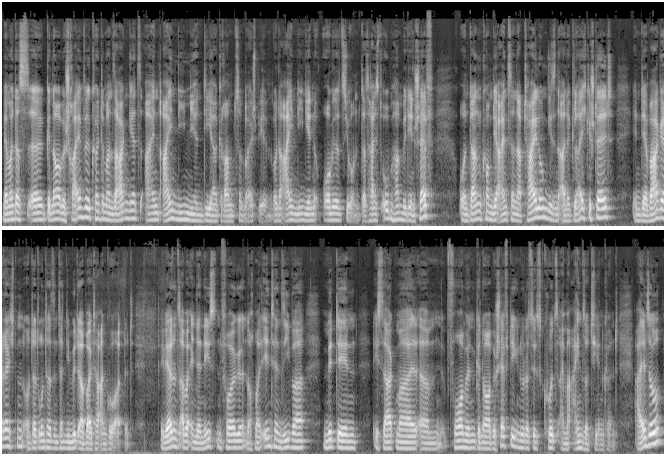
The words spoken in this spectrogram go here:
wenn man das äh, genauer beschreiben will, könnte man sagen jetzt ein Einliniendiagramm zum Beispiel oder Einlinienorganisation. Das heißt, oben haben wir den Chef, und dann kommen die einzelnen Abteilungen, die sind alle gleichgestellt in der waagerechten und darunter sind dann die Mitarbeiter angeordnet. Wir werden uns aber in der nächsten Folge nochmal intensiver mit den, ich sag mal, ähm, Formen genauer beschäftigen, nur dass ihr es kurz einmal einsortieren könnt. Also,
